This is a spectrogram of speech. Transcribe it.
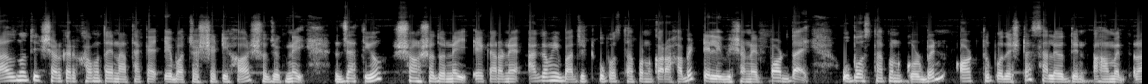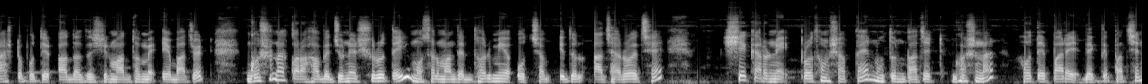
রাজনৈতিক সরকার ক্ষমতায় না থাকায় এবছর সেটি হওয়ার সুযোগ নেই। জাতীয় সংসদও নেই। এ কারণে আগামী বাজেট উপস্থাপন করা হবে টেলিভিশনের পর্দায়। উপস্থাপন করবেন অর্থ উপদেষ্টা সালেউদ্দিন আহমেদ। রাষ্ট্রপতির অধ্যাদেশের মাধ্যমে এ বাজেট ঘোষণা করা হবে। জুনের শুরুতেই মুসলমানদের ধর্মীয় উৎসব ঈদুল আজহা রয়েছে। সে কারণে প্রথম সপ্তাহে নতুন বাজেট ঘোষণা হতে পারে। দেখতে পাচ্ছেন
